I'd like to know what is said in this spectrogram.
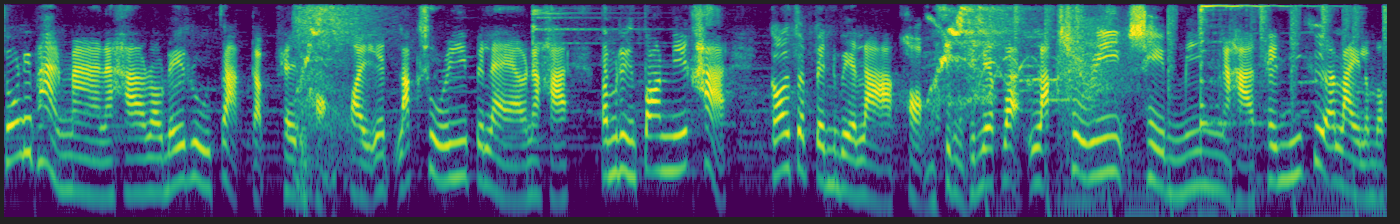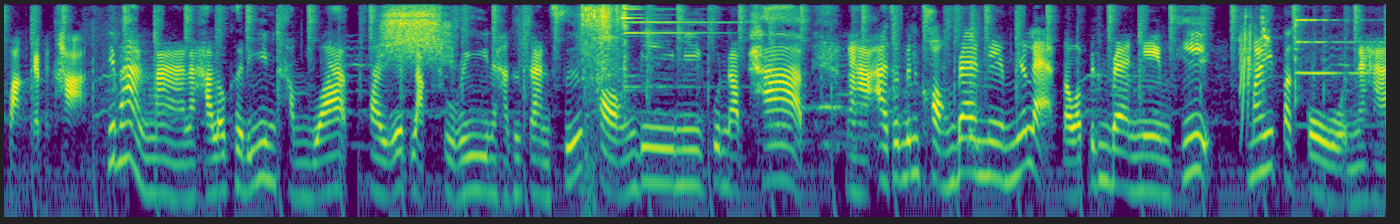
ช่วงที่ผ่านมานะคะ เราได้รู้จักกับเทรนด์ของ Quiet Luxury ไปแล้วนะคะแต่มาถึงตอนนี้ค่ะ ก็จะเป็นเวลาของสิ่งที่เรียกว่า Luxury Shaming นะคะ เทรนด์นี้คืออะไรเรามาฟังกันค่ะ ที่ผ่านมานะคะ เราเคยได้ยินคำว่า Quiet Luxury นะคะคือการซื้อของดีมีคุณภาพนะคะอาจจะเป็นของแบรนด์เนมนี่แหละ แต่ว่าเป็นแบรนด์เนมที่ไม่ตะโกนนะคะ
